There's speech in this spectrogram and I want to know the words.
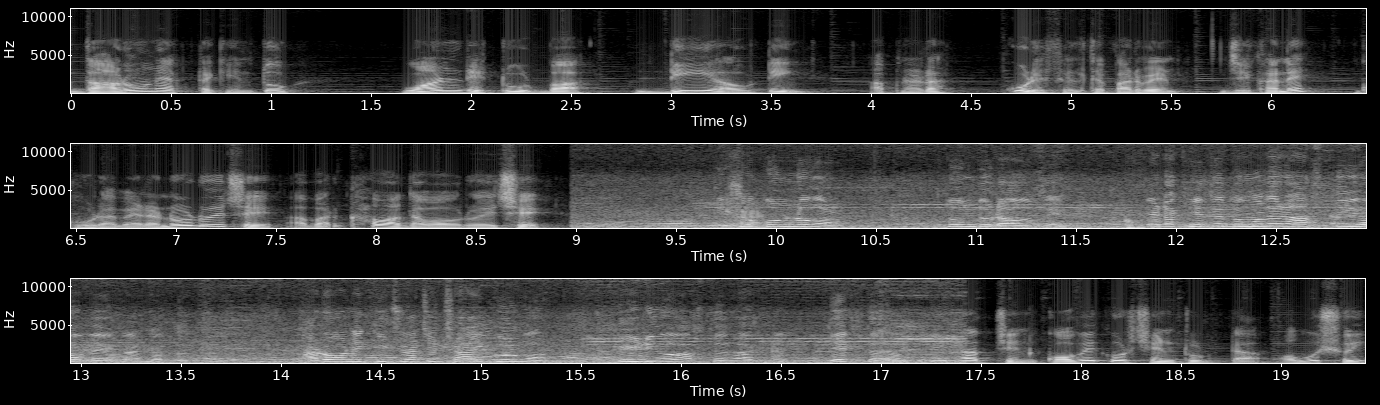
দারুণ একটা কিন্তু ওয়ান ডে ট্যুর বা ডে আউটিং আপনারা করে ফেলতে পারবেন। যেখানে ঘোরা বেড়ানো রয়েছে আবার খাওয়া দাওয়াও রয়েছে তন্দুর হাউসে এটা খেতে তোমাদের আসতেই হবে এখানে। আরও অনেক কিছু আছে ট্রাই করব। ভিডিও আসতে থাকবে দেখতে হবে থাকবে। কী ভাবছেন? কবে করছেন ট্যুরটা অবশ্যই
